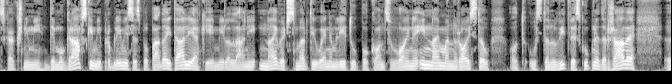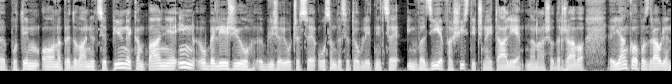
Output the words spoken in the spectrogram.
s kakšnimi demografskimi problemi se spopada Italija, ki je imela lani največ smrti v enem letu po koncu vojne in najmanj rojstev od ustanovitve skupne države, potem o napredovanju cepilne kampanje in obeležju bližajoče se 80. obletnice invazije fašistične Italije na našo državo. Janko, pozdravljen.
